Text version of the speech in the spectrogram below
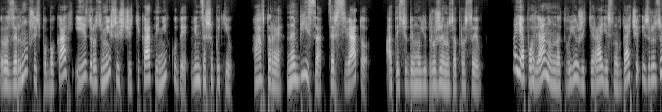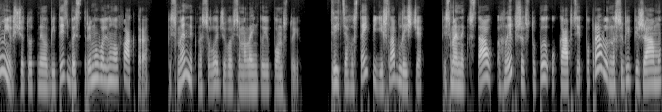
Роззирнувшись по боках і зрозумівши, що тікати нікуди, він зашепотів Авторе, на біса, це ж свято, а ти сюди мою дружину запросив. А я поглянув на твою життєрадісну вдачу і зрозумів, що тут не обійтись без стримувального фактора. Письменник насолоджувався маленькою помстою. Трійця гостей підійшла ближче. Письменник встав, глибше вступив у капці, поправив на собі піжаму,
